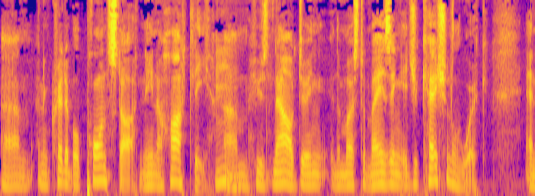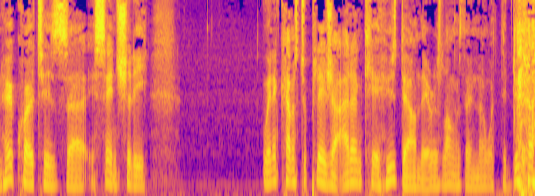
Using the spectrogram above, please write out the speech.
um, an incredible porn star, Nina Hartley, um, who's now doing the most amazing educational work. And her quote is uh, essentially, "When it comes to pleasure, I don't care who's down there as long as they know what they're doing."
